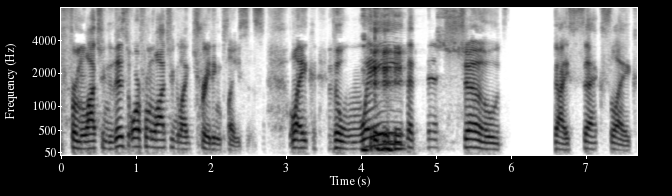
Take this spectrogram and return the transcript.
from watching this or from watching like Trading Places. Like the way that this show dissects like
